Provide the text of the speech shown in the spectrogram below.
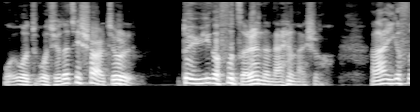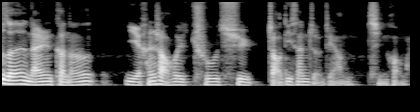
我我我觉得这事儿就是对于一个负责任的男人来说，当然一个负责任的男人可能也很少会出去找第三者这样的情况吧。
